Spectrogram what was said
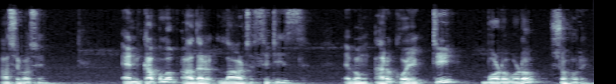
আশেপাশে। And couple of other large cities এবং আরও কয়েকটি বড় বড় শহরে।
